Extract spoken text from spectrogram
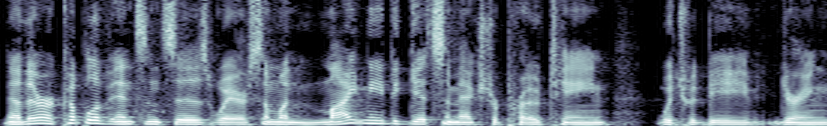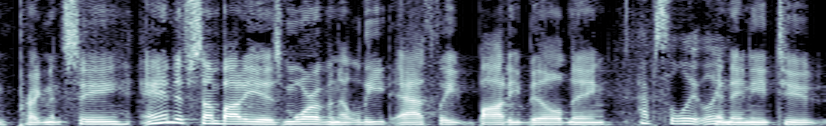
Now, there are a couple of instances where someone might need to get some extra protein, which would be during pregnancy, and if somebody is more of an elite athlete, bodybuilding, Absolutely. and they need to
